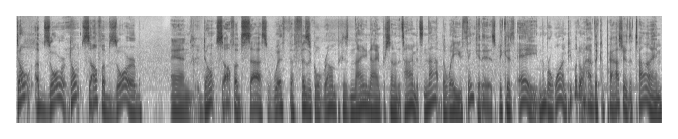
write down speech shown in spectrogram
don't absorb, don't self-absorb, and don't self-obsess with the physical realm because 99% of the time it's not the way you think it is. Because a number one, people don't have the capacity or the time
